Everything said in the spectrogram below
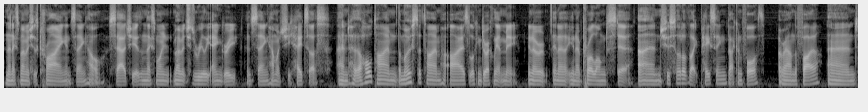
And the next moment, she's crying and saying how sad she is. And the next moment, she's really angry and saying how much she hates us. And her, the whole time, the most of the time, her eyes are looking directly at me. In a in a you know prolonged stare, and she's sort of like pacing back and forth around the fire, and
